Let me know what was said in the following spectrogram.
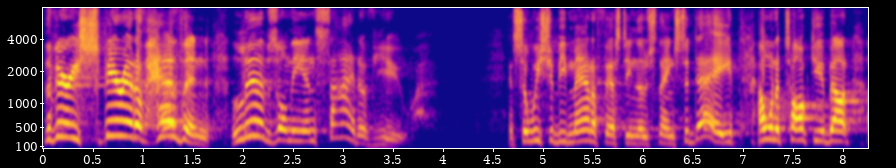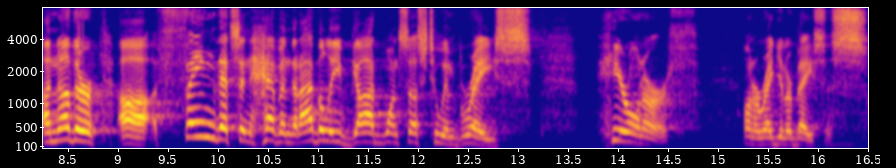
The very Spirit of heaven lives on the inside of you. And so we should be manifesting those things. Today, I want to talk to you about another uh, thing that's in heaven that I believe God wants us to embrace here on earth on a regular basis.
